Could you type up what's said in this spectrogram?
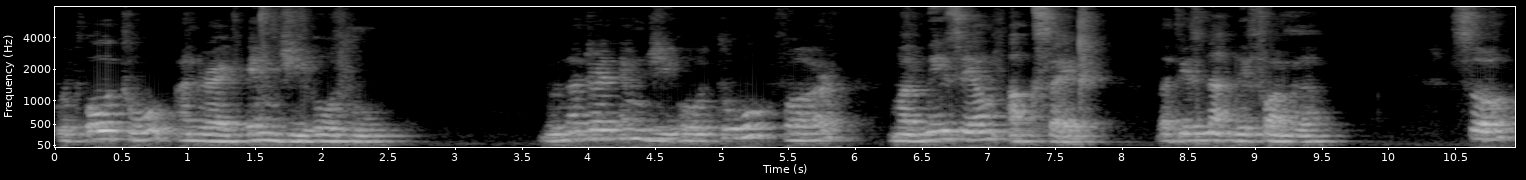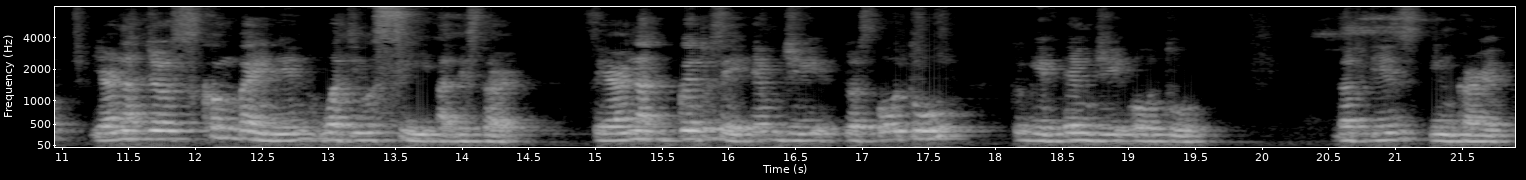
with O2 and write MgO2. Do not write MgO2 for magnesium oxide. That is not the formula. So you're not just combining what you see at the start. So you're not going to say Mg plus O2 to give MgO2. That is incorrect.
